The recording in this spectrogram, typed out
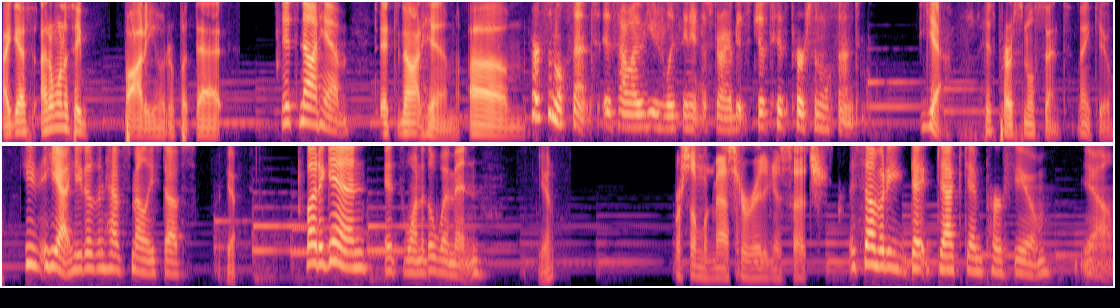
I guess I don't want to say body odor, but that It's not him. it's not him. Um Personal scent is how I've usually seen it described. It's just his personal scent. yeah, his personal scent. Thank you. He's yeah, he doesn't have smelly stuffs. Yeah. But again, it's one of the women. Or someone masquerading as such. It's somebody de- decked in perfume. Yeah.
